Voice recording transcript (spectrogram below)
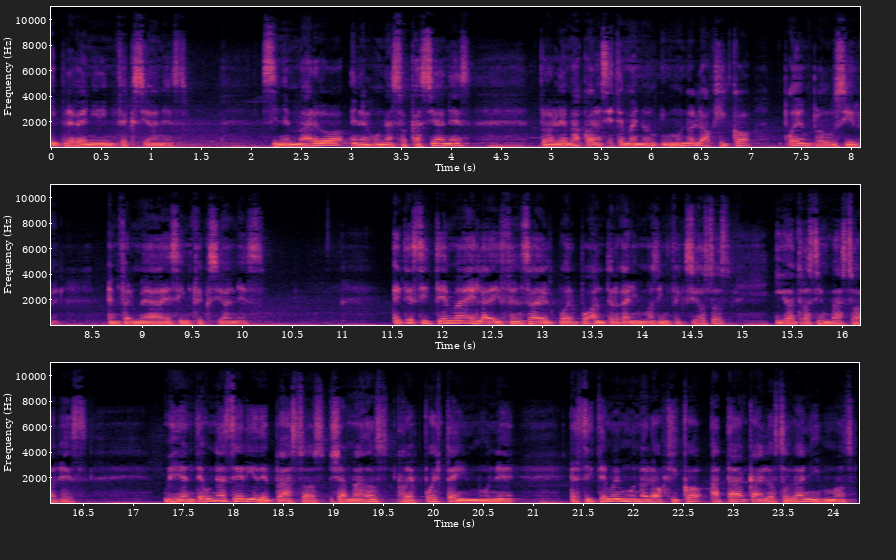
y prevenir infecciones. Sin embargo, en algunas ocasiones, problemas con el sistema inmunológico pueden producir enfermedades e infecciones. Este sistema es la defensa del cuerpo ante organismos infecciosos y otros invasores. Mediante una serie de pasos llamados respuesta inmune, el sistema inmunológico ataca a los organismos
